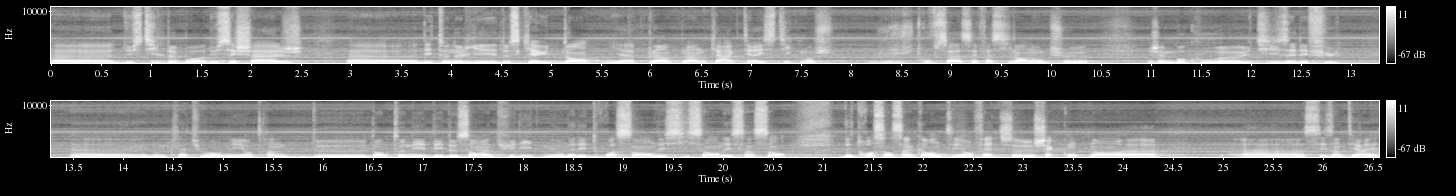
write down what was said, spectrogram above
du style de bois, du séchage, des tonneliers, de ce qu'il y a eu dedans. Il y a plein, plein de caractéristiques. Moi, je, je trouve ça assez fascinant. Donc je, J'aime beaucoup euh, utiliser des fûts Euh, donc là, tu vois, on est en train de- d'entonner des 228 litres, mais on a des 300, des 600, des 500, des 350. Et en fait, chaque contenant a, ses intérêts.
